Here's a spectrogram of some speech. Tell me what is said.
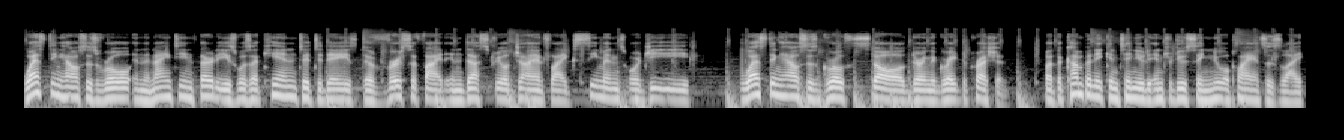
Westinghouse's role in the 1930s was akin to today's diversified industrial giants like Siemens or GE. Westinghouse's growth stalled during the Great Depression, but the company continued introducing new appliances like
